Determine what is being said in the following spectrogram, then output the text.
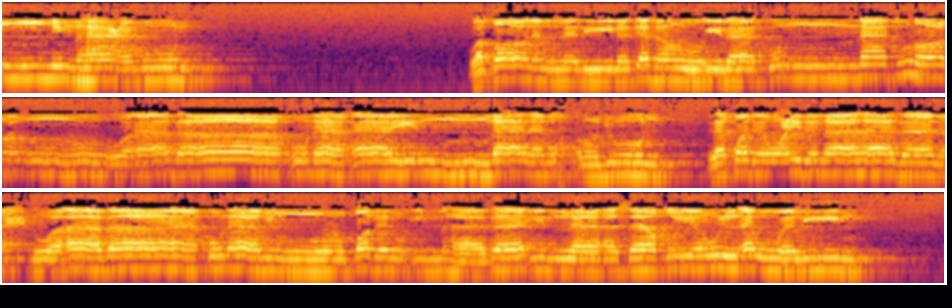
وقال الذين كفروا إذا كنا ترابا وآباؤنا آئنا لمخرجون لقد وعدنا هذا نحن وآباؤنا من قبل إن هذا إلا أساطير الأولين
